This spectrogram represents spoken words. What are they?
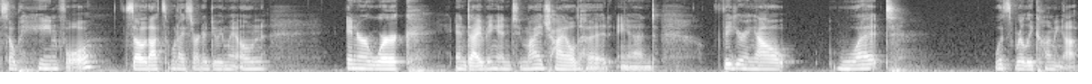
so painful. So that's what I started doing my own inner work and diving into my childhood and figuring out what was really coming up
